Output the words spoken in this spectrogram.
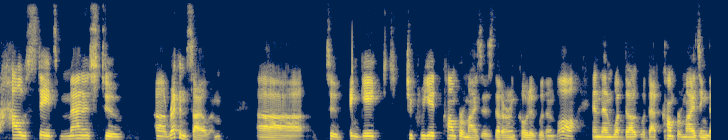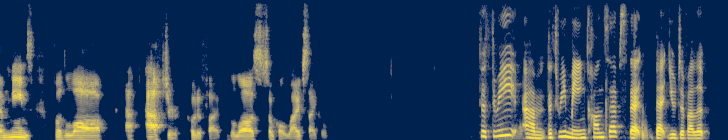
how states manage to uh, reconcile them, uh, to engage, to create compromises that are encoded within law, and then what, what that compromising then means for the law after codified, for the law's so-called life cycle. The three um, the three main concepts that that you developed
